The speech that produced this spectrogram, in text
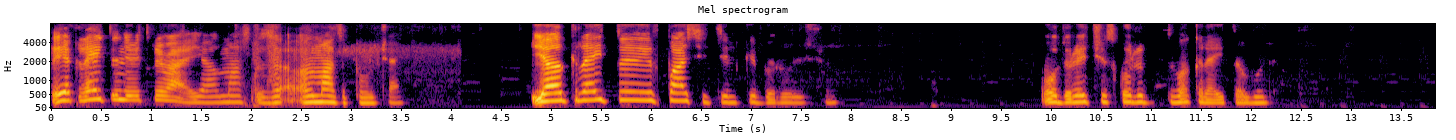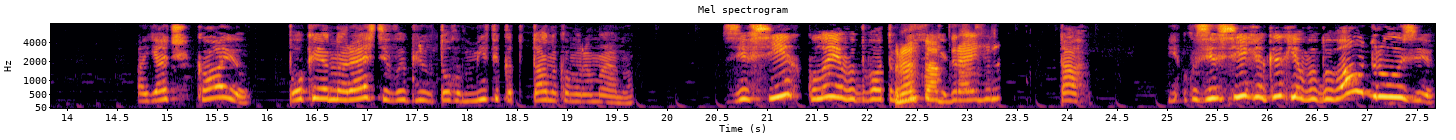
Та я крейти не відкриваю, я алмаз, за- алмази получаю. Я крейти в пасі тільки беру і все. О, до речі, скоро два крейта буде. А я чекаю, поки я нарешті виплю того міфіка титана камерамена. Зі всіх, коли я вибивав там Просто апгрейдили. та, я- зі всіх, яких я вибивав, друзі,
